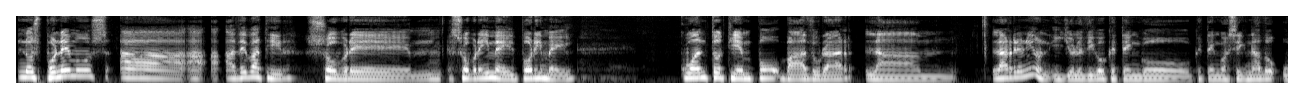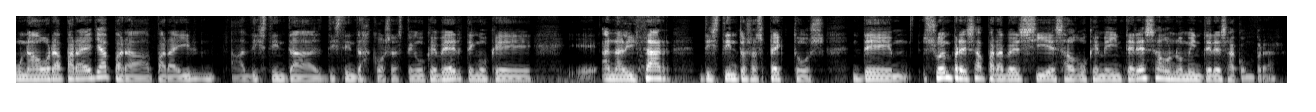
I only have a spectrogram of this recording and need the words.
Nos ponemos a, debatir sobre, sobre email, por email, cuánto tiempo va a durar la, la reunión y yo le digo que tengo, que tengo asignado una hora para ella para, para ir a distintas, distintas cosas. Tengo que ver, tengo que eh, analizar distintos aspectos de su empresa para ver si es algo que me interesa o no me interesa comprar.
